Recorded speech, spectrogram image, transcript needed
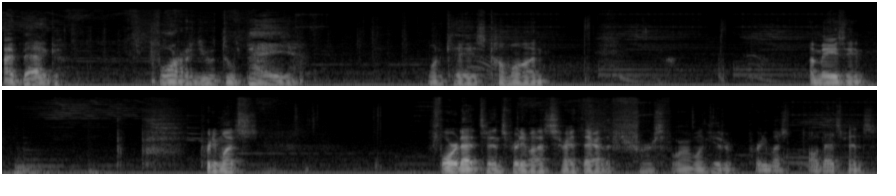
I beg for you to pay. 1Ks, come on. Amazing. Pretty much four dead spins pretty much right there. The first four on 1Ks are pretty much all dead spins.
